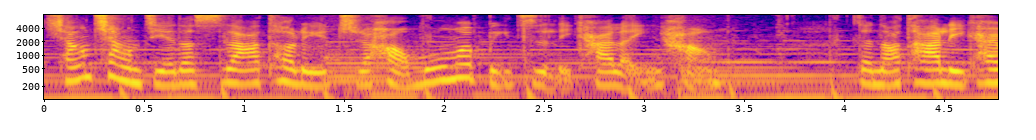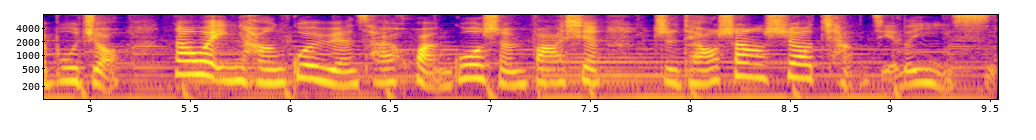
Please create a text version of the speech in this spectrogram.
想抢劫的斯拉特里只好摸摸鼻子离开了银行。等到他离开不久，那位银行柜员才缓过神，发现纸条上是要抢劫的意思。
